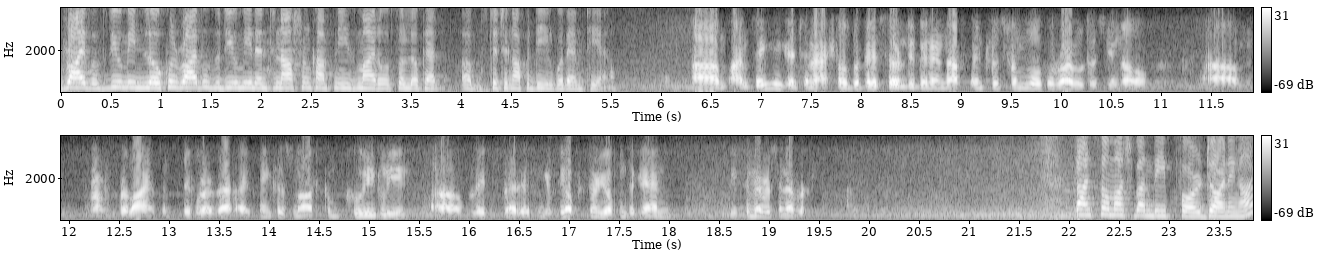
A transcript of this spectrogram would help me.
rivals, do you mean local rivals or do you mean international companies might also look at uh, stitching up a deal with MTN? Um, I'm thinking international, but there's certainly been enough interest from local rivals, as you know. Um, from Reliance in particular that I think is not completely uh, late dead. I think if the opportunity opens again, you can never say never. Thanks so much, Bundeep, for joining us.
